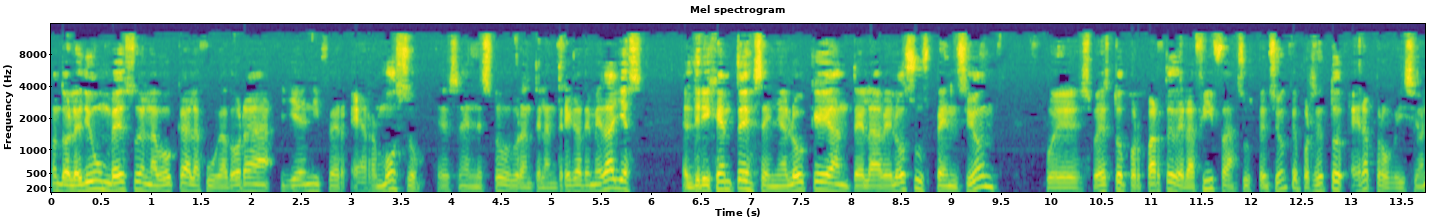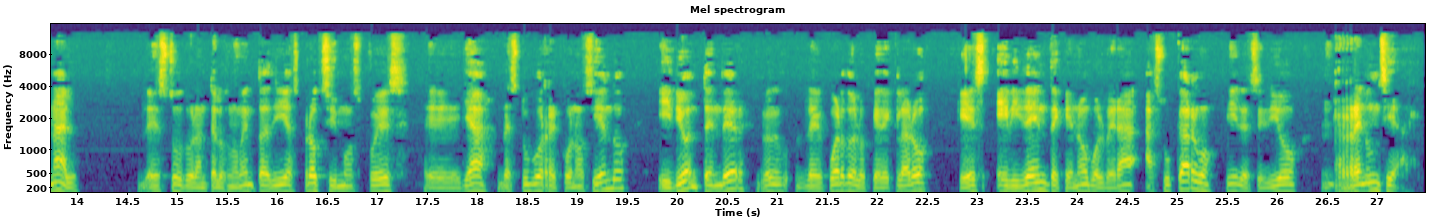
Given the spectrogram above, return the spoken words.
cuando le dio un beso en la boca a la jugadora Jennifer Hermoso, es en esto durante la entrega de medallas. El dirigente señaló que ante la veloz suspensión, pues esto por parte de la FIFA, suspensión que por cierto era provisional, esto durante los 90 días próximos, pues eh, ya la estuvo reconociendo y dio a entender, de acuerdo a lo que declaró, que es evidente que no volverá a su cargo y decidió renunciar.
